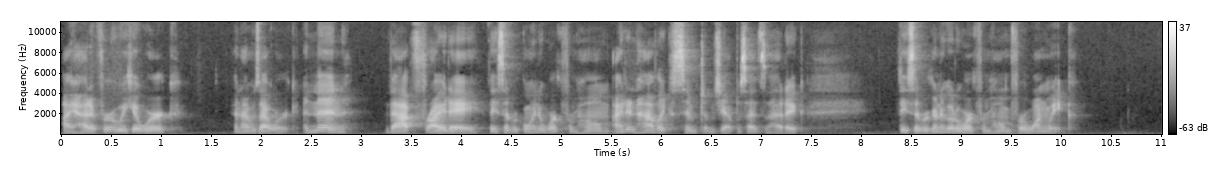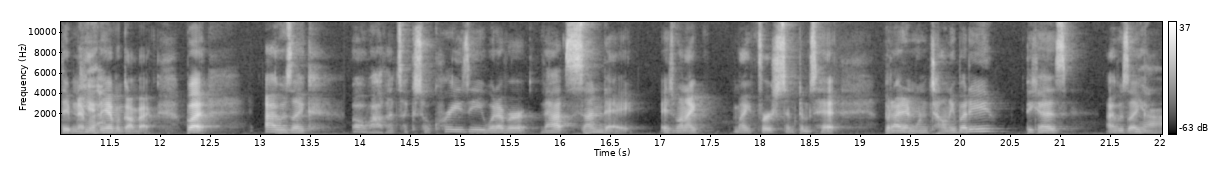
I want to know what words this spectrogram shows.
I had it for a week at work and I was at work. And then that Friday, they said, we're going to work from home. I didn't have like symptoms yet besides the headache. They said, we're going to go to work from home for one week. They've never, Yeah. they haven't gone back. But I was like, oh wow, that's like so crazy, whatever. That Sunday is when I my first symptoms hit. But I didn't want to tell anybody because I was like, yeah,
